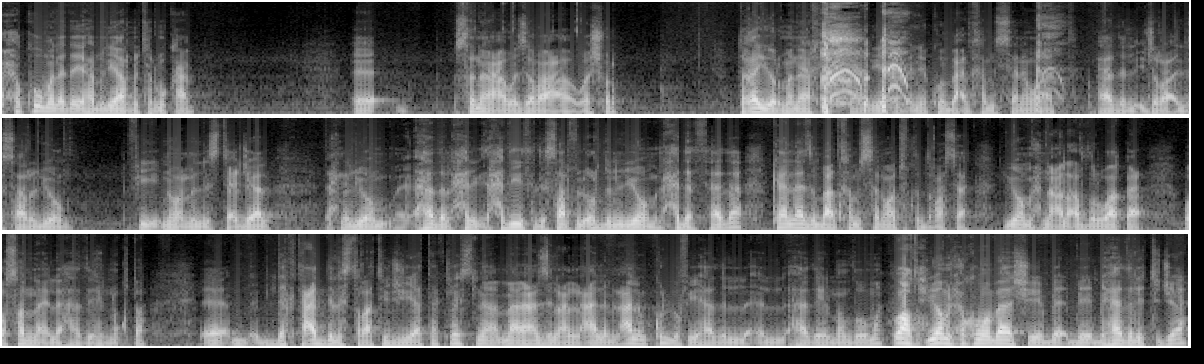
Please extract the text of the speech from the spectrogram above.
حكومة لديها مليار متر مكعب آه، صناعة وزراعة وشرب تغير مناخي كان يجب أن يكون بعد خمس سنوات. هذا الإجراء اللي صار اليوم في نوع من الاستعجال. إحنا اليوم هذا الحديث اللي صار في الأردن اليوم الحدث هذا كان لازم بعد خمس سنوات وفق الدراسات اليوم إحنا على أرض الواقع وصلنا إلى هذه النقطة. أه، بدك تعدل استراتيجياتك. لسنا ما نعزل عن العالم. العالم كله في هذه هذه المنظومة. واضح. اليوم الحكومة ماشيه بهذا الاتجاه.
